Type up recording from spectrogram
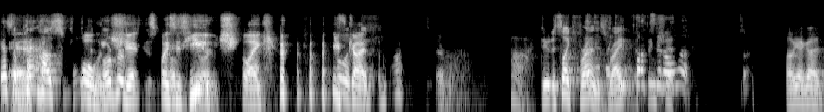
It's a penthouse. with Holy overview shit! This place of is huge. Like he's Oh, got. Ah, dude, it's like Friends, like, right? He fucks it shit. all up. Oh yeah, go ahead.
